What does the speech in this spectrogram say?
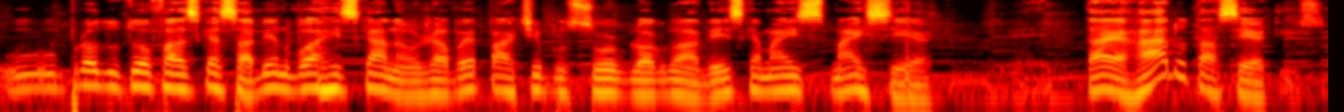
o, o produtor fala assim, quer saber, não vou arriscar não, já vou partir pro sorgo logo de uma vez, que é mais, mais certo. É, Tá errado ou tá certo isso?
